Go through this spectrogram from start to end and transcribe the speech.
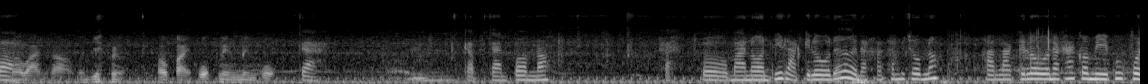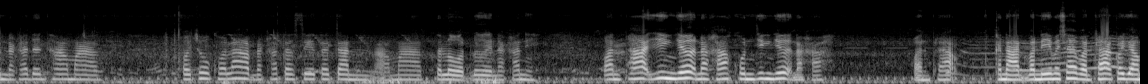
บ่ มาวานเขามันยิงเขาไปหกหนึ่งหนึ่งหกจ้ะอืมกับอาจารย์ป้อมเนาะค่ะ ก็มานอนที่หลักกิโลเด้อนะคะท่านผู้ชมเนาะผ่านหลักกิโลนะคะ ก็มีผู้คนนะคะเดินทางมาขอโชคขอลาบนะคะตาเซตาจันอ่ามาตลอดเลยนะคะนี่ วันพระยิ่งเยอะนะคะ คนยิ่งเยอะนะคะ วันพระขนาดวันนี้ไม่ใช่วันพระก็ยัง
